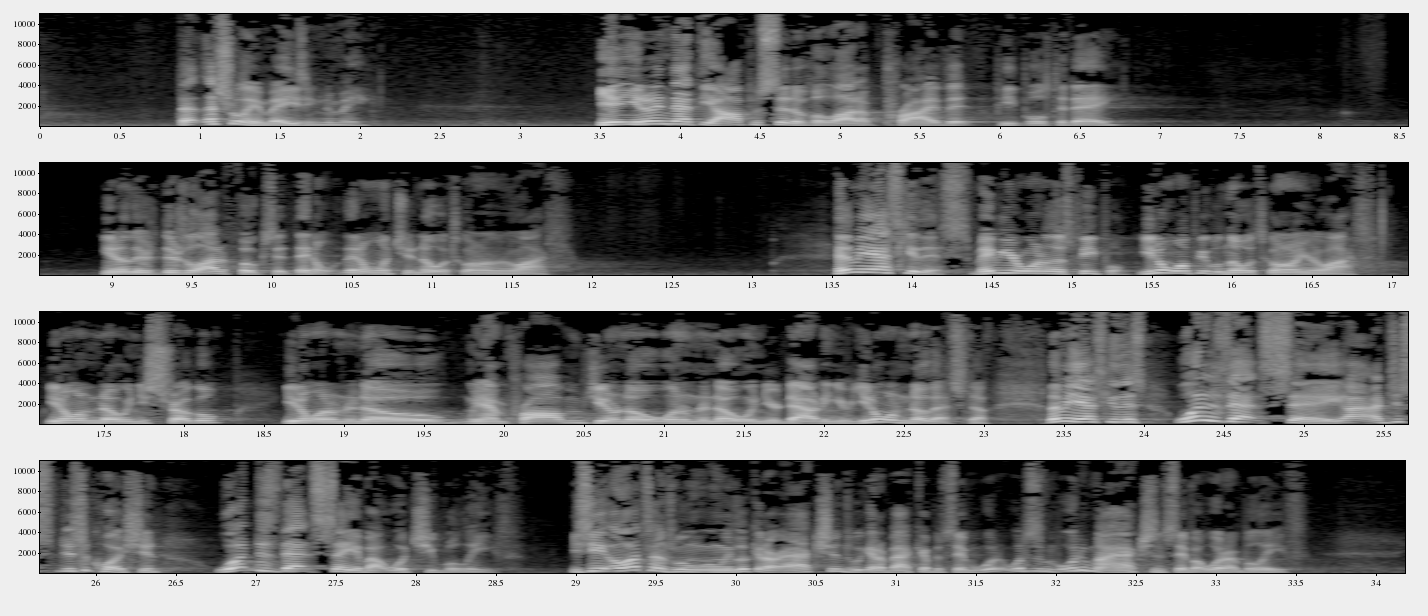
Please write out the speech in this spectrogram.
That, that's really amazing to me. You, you know, isn't that the opposite of a lot of private people today? You know, there's, there's a lot of folks that they don't, they don't want you to know what's going on in their life. let me ask you this. Maybe you're one of those people. You don't want people to know what's going on in your life. You don't want them to know when you struggle. You don't want them to know when you're having problems. You don't know, want them to know when you're doubting. You don't want them to know that stuff. Let me ask you this. What does that say? I, just, just a question. What does that say about what you believe? You see, a lot of times when, when we look at our actions, we got to back up and say, what, what, does, what do my actions say about what I believe?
